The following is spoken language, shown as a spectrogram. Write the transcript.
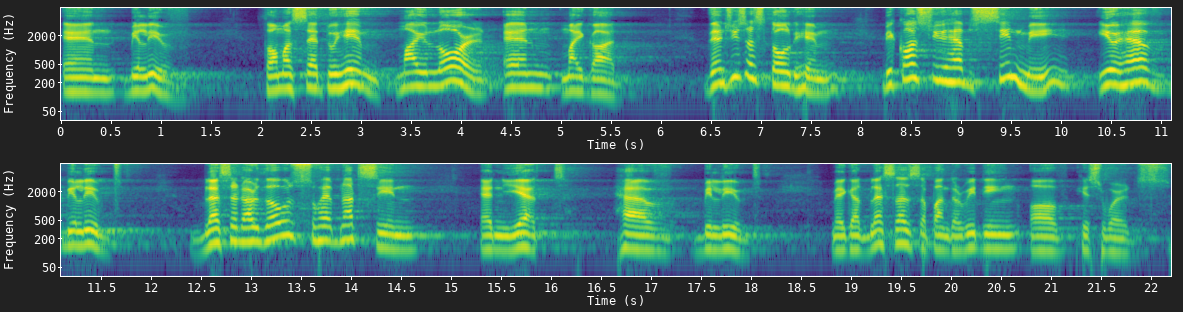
and believe. Thomas said to him, My Lord and my God. Then Jesus told him, Because you have seen me, you have believed. Blessed are those who have not seen and yet have believed. May God bless us upon the reading of His words.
